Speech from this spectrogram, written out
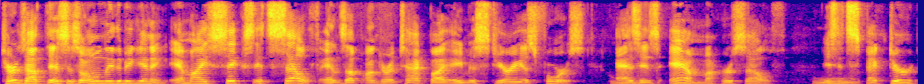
Turns out this is only the beginning. MI6 itself ends up under attack by a mysterious force, as is M herself. Is it Spectre?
